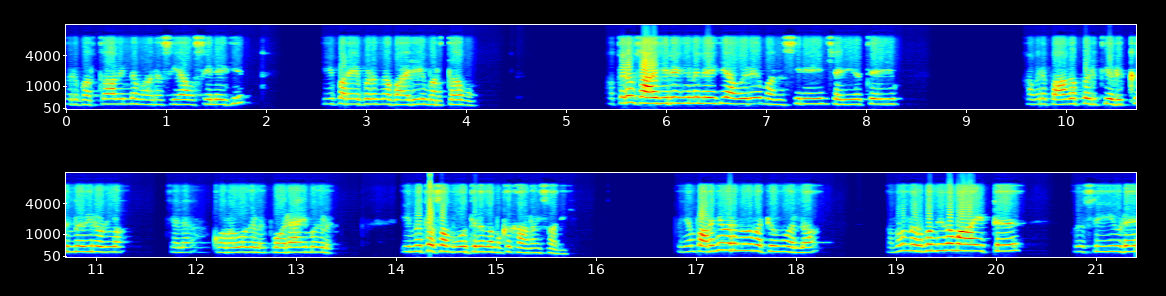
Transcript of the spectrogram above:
ഒരു ഭർത്താവിന്റെ മാനസികാവസ്ഥയിലേക്ക് ഈ പറയപ്പെടുന്ന ഭാര്യയും ഭർത്താവും. അത്തരം സാഹചര്യങ്ങളിലേക്ക് അവർ മനസ്സിനെയും ശരീരത്തെയും അവരെ പാകപ്പെടുത്തി എടുക്കുന്നതിലുള്ള ചില കുറവുകൾ പോരായ്മകൾ ഇന്നത്തെ സമൂഹത്തിൽ നമുക്ക് കാണാൻ സാധിക്കും. ഞാൻ പറഞ്ഞു വരുന്നത് മറ്റൊന്നുമല്ല. നമ്മൾ നിർബന്ധിതമായിട്ട് ഒരു സ്ത്രീയുടെ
